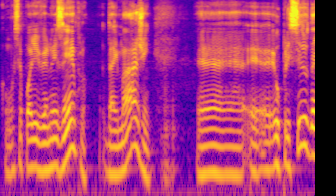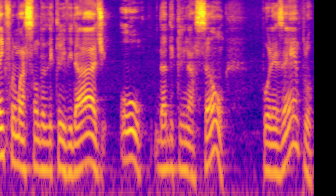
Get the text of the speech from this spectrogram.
Como você pode ver no exemplo da imagem, é, é, eu preciso da informação da declividade ou da declinação, por exemplo,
